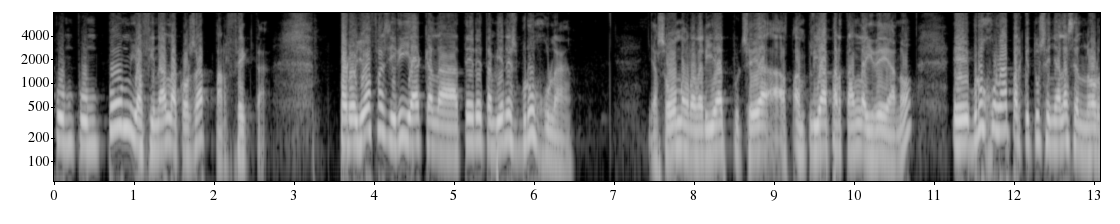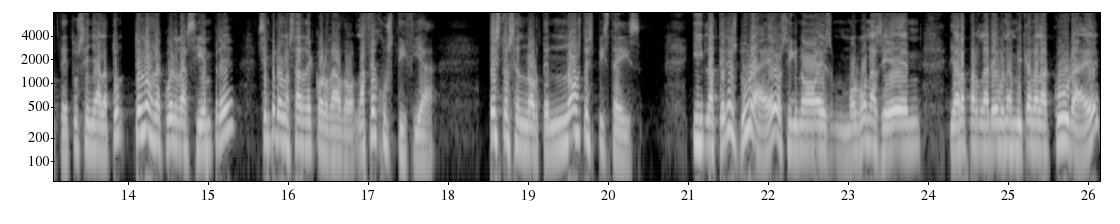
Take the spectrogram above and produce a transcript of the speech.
pum, pum, pum, i al final la cosa perfecta. Però jo afegiria que la Tere també és brújula, i això m'agradaria potser ampliar per tant la idea. ¿no? Eh, brújula perquè tu señalas el norte, tu señalas, tú, tú nos recuerdas siempre, siempre nos has recordado, la fe justicia, esto es el norte, no os despistéis. I la Tere és dura, eh? o sigui, no és molt bona gent, i ara parlaré una mica de la cura, eh?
